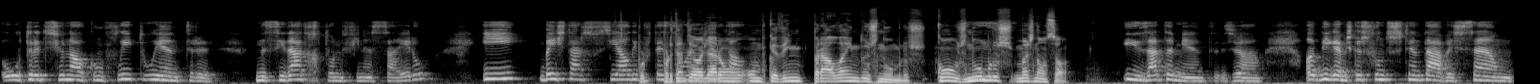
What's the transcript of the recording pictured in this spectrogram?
o tradicional conflito entre necessidade de retorno financeiro e bem-estar social e proteção Portanto, é olhar um, um bocadinho para além dos números, com os números, mas não só. Exatamente, João. Digamos que os fundos sustentáveis são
